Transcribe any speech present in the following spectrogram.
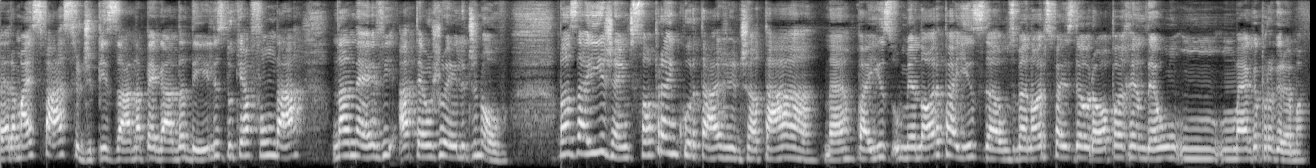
era mais fácil de pisar na pegada deles do que afundar na neve até o joelho de novo. Mas aí, gente, só pra encurtar, a gente já tá, né? o País, o menor país, um dos menores países da Europa rendeu um, um mega programa.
